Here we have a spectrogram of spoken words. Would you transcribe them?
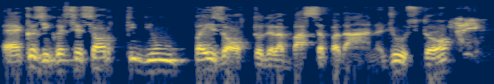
eh, così, queste sorti di un paesotto della bassa padana, giusto? Sì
